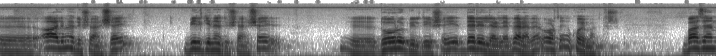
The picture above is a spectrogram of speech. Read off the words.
e, alime düşen şey, bilgine düşen şey, doğru bildiği şeyi delillerle beraber ortaya koymaktır. Bazen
